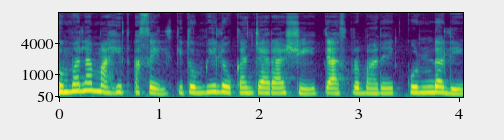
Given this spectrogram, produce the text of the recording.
तुम्हाला माहीत असेल की तुम्ही लोकांच्या राशी त्याचप्रमाणे कुंडली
